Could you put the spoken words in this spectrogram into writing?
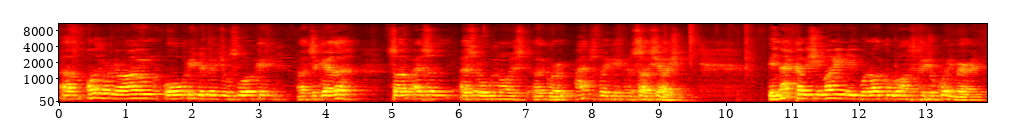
um, either on your own or individuals working uh, together, so as an, as an organised uh, group, perhaps a beekeeping association. In that case, you may need what I call artificial queen rearing.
